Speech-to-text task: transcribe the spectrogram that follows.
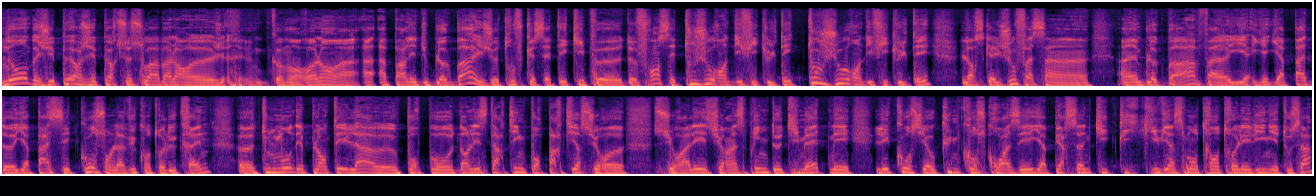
Non, ben j'ai peur, j'ai peur que ce soit. bah alors, euh, je- comment Roland a, a- a parlé du bloc bas et je trouve que cette équipe de France est toujours en difficulté, toujours en difficulté lorsqu'elle joue face à un, à un bloc bas. Enfin, il y a, y a pas de, il a pas assez de courses. On l'a vu contre l'Ukraine. Euh, tout le monde est planté là euh, pour, pour dans les starting pour partir sur euh, sur aller sur un sprint de 10 mètres. Mais les courses, il y a aucune course croisée. Il y a personne qui, qui qui vient se montrer entre les lignes et tout ça.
